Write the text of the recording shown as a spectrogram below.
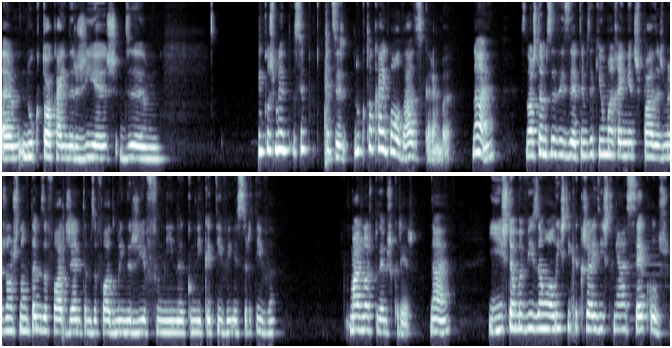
um, no que toca a energias de. Simplesmente, quer dizer, no que toca à igualdade, caramba, não é? Se nós estamos a dizer, temos aqui uma rainha de espadas, mas nós não estamos a falar de género, estamos a falar de uma energia feminina, comunicativa e assertiva. O que mais nós podemos querer, não é? E isto é uma visão holística que já existe há séculos.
